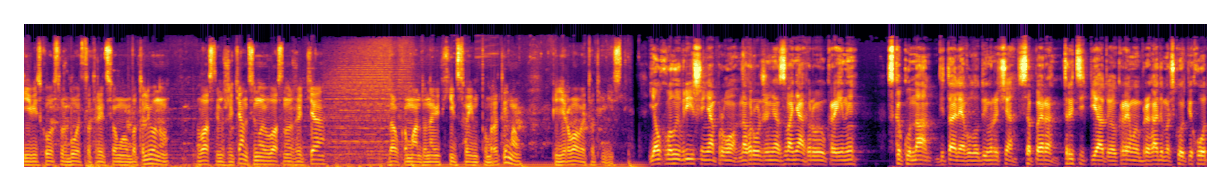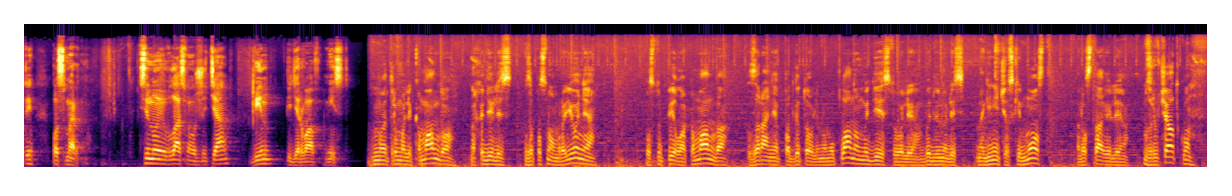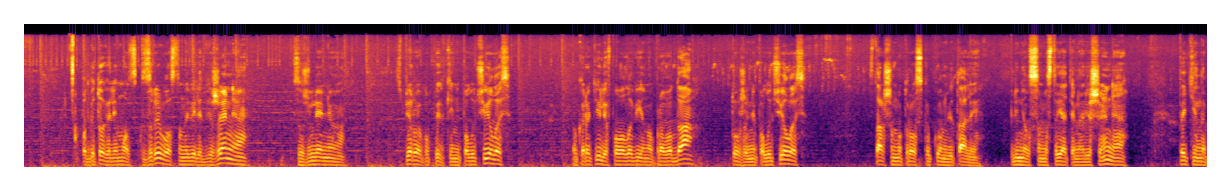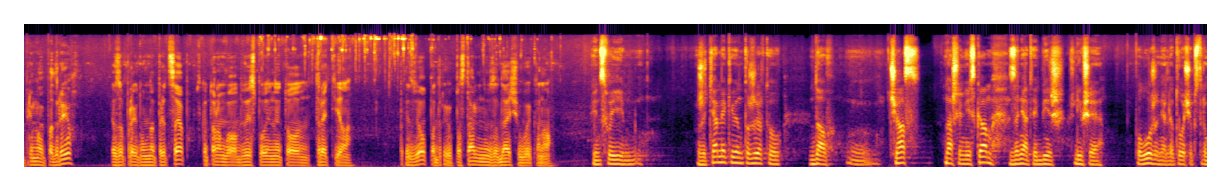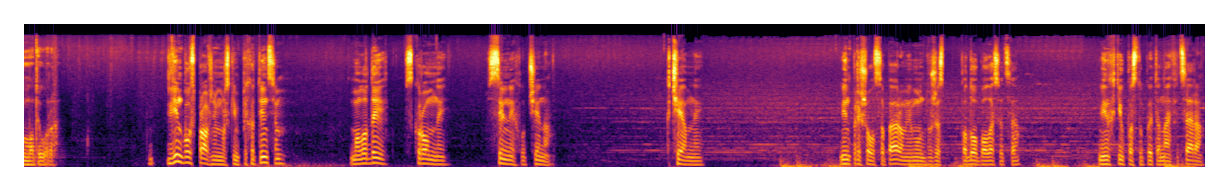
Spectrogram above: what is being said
І військовослужбовець 137-го батальйону власним життям, ціною власного життя дав команду на відхід своїм побратимам, підірвав этот міст. Я ухвалив рішення про нагородження звання Героя України скакуна Віталія Володимировича, сапера 35-ї окремої бригади морської піхоти посмертно. Ціною власного життя він підірвав міст. Мы отримали команду, находились в запасном районе. Поступила команда. Заранее подготовленному плану мы действовали. Выдвинулись на Генический мост, расставили взрывчатку, подготовили мост к взрыву, остановили движение. К сожалению, с первой попытки не получилось. Укоротили в половину провода, тоже не получилось. Старший матрос Скакун Виталий принял самостоятельное решение пойти на прямой подрыв. Я запрыгнул на прицеп, с которым было 2,5 тонны тротила. Произвел подрыв, поставленную задачу виконав. Він своїм життям, яке він пожертвував, дав час нашим військам зайняти більш ліпше положення для того, щоб стримувати ворога. Він був справжнім морським піхотинцем, молодий, скромний, сильний хлопчина, чемний. Він прийшов сапером, йому дуже сподобалося це. Він хотів поступити на офіцера.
